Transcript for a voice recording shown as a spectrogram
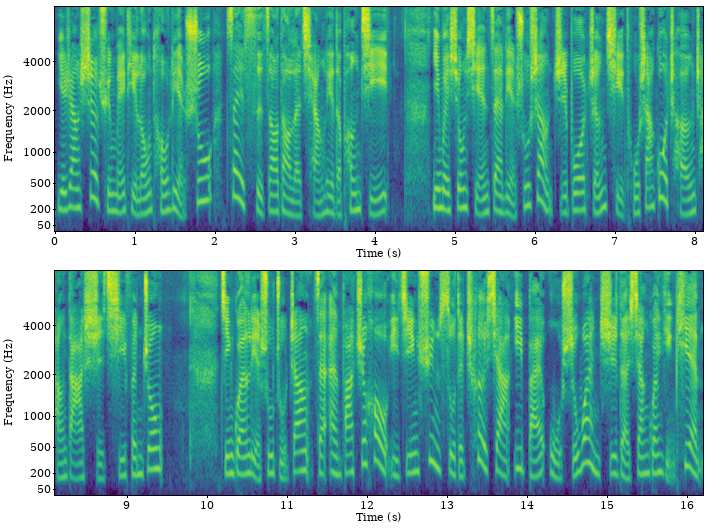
也让社群媒体龙头脸书再次遭到了强烈的抨击，因为凶嫌在脸书上直播整起屠杀过程长达十七分钟。尽管脸书主张在案发之后已经迅速的撤下一百五十万支的相关影片，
